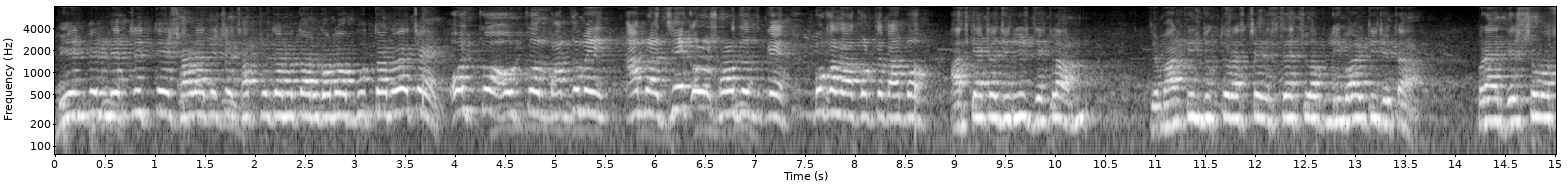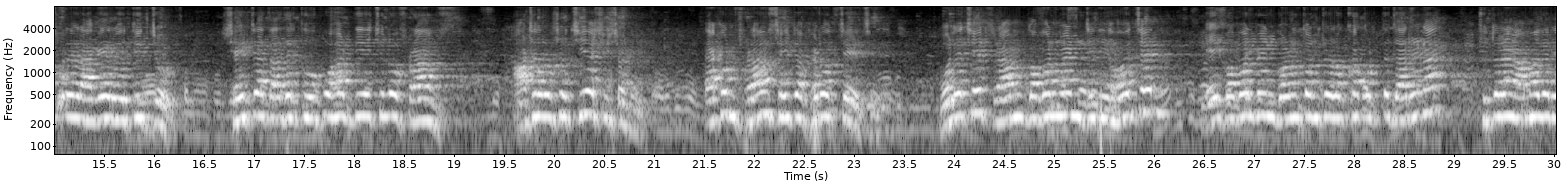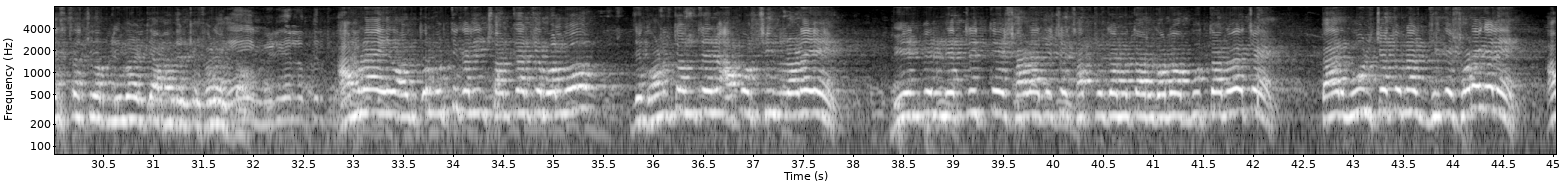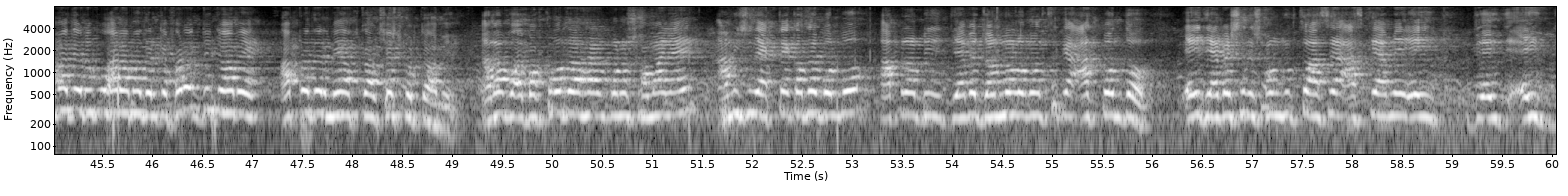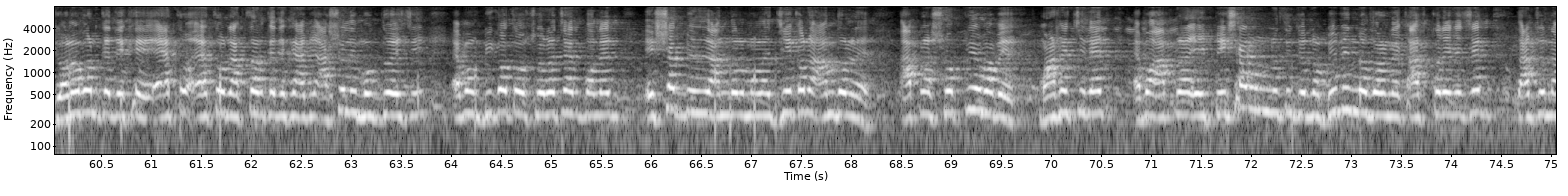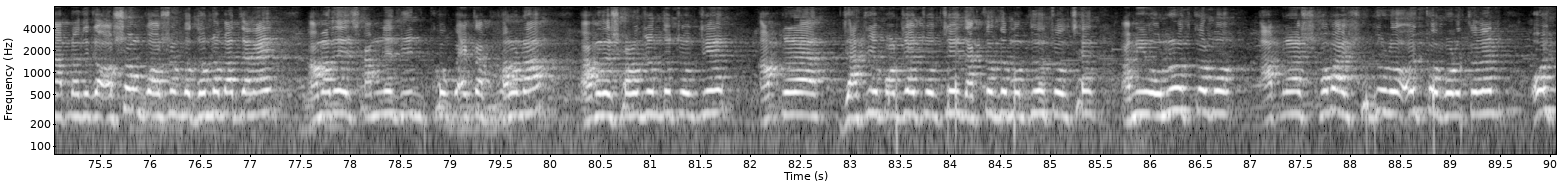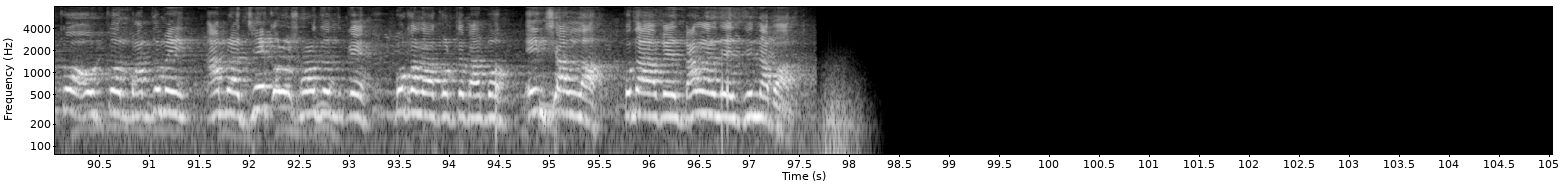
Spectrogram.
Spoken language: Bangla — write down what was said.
বিএনপির নেতৃত্বে সারা দেশে ছাত্র জনতার গণ অভ্যুত্থান হয়েছে। ঐক্য ঐক্যর মাধ্যমেই আমরা যে কোনো ষড়যন্ত্রকে মোকাবেলা করতে পারব। আজকে একটা জিনিস দেখলাম যে মার্কিন যুক্তরাষ্ট্রের স্ট্যাচু অফ লিবার্টি যেটা প্রায় দেড়শো বছরের আগের ঐতিহ্য সেইটা তাদেরকে উপহার দিয়েছিল ফ্রান্স আঠারোশো ছিয়াশি সনে এখন ফ্রান্স সেইটা ফেরত চেয়েছে। বলেছে ট্রাম্প গভর্নমেন্ট যিনি হয়েছেন এই গভর্নমেন্ট গণতন্ত্র রক্ষা করতে জানে না সুতরাং আমাদের স্ট্যাচু অফ লিবার্টি আমাদেরকে ফেরত দাও। আমরা এই অন্তর্বর্তীকালীন সরকারকে বলব যে গণতন্ত্রের আপসহীন লড়াইয়ে বিএনপির নেতৃত্বে সারা দেশে ছাত্র জনতার গণ অভ্যুত্থান হয়েছে। তার মূল চেতনার দিকে সরে গেলে আমাদের উপহার আমাদেরকে ফেরত দিতে হবে। আপনাদের মেয়াদকাল শেষ করতে হবে। আমার বক্তব্য দেওয়ার কোনো সময় নাই। আমি শুধু একটাই কথা বলব আপনার র্যাবের জন্মলগ্ন থেকে আজ পর্যন্ত এই র্যাবের সাথে সংযুক্ত আছে। আজকে আমি এই এই- এই জনগণকে দেখে, এত এত ডাক্তারকে দেখে আমি আসলে মুগ্ধ হয়েছি এবং বিগত স্বৈরাচার বলেন, এরশাদ বিরোধী আন্দোলন যে কোনো আন্দোলনে আপনারা সক্রিয়ভাবে মাঠে ছিলেন এবং আপনারা এই পেশার উন্নতির জন্য বিভিন্ন ধরনের কাজ করে গেছেন। তার জন্য আপনাদেরকে অসংখ্য অসংখ্য ধন্যবাদ জানাই। আমাদের সামনের দিন খুব একটা ভালো না। আমাদের ষড়যন্ত্র চলছে। আপনারা জাতীয় পর্যায়ে চলছে, ডাক্তারদের মধ্যেও চলছে। আমি অনুরোধ করব আপনারা সবাই সুদৃঢ় ঐক্য গড়ে তোলেন। ঐক্য ঐক্যর মাধ্যমে আমরা যে কোনো ষড়যন্ত্রকে মোকাবেলা করতে পারব। ইনশাল্লাহ খোদা হাফেজ। বাংলাদেশ জিন্দাবাদ।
